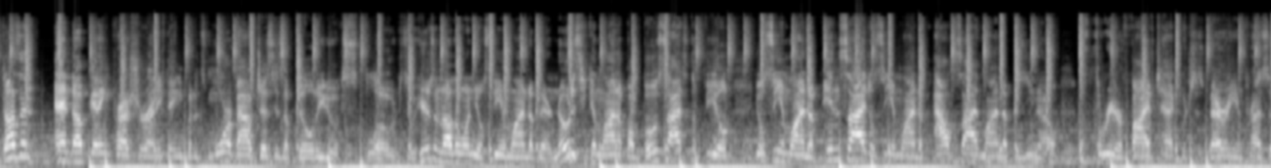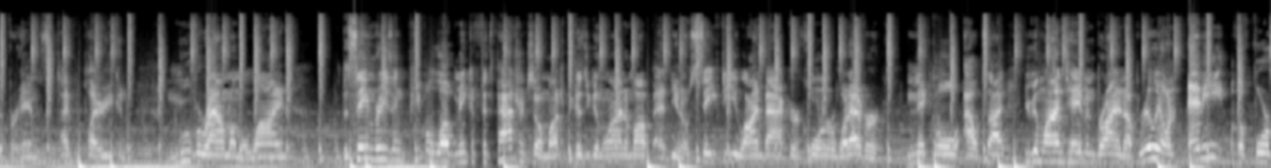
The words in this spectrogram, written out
Doesn't end up getting pressure or anything, but it's more about just his ability to explode. So here's another one. You'll see him lined up there. Notice he can line up on both sides of the field. You'll see him lined up inside. You'll see him lined up outside, lined up you know, a three or five tech, which is very impressive for him. It's the type of player you can move around on the line. The same reason people love Minkah Fitzpatrick so much because you can line him up at, you know, safety, linebacker, corner, whatever, nickel, outside. You can line Taven Bryan up really on any of the four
